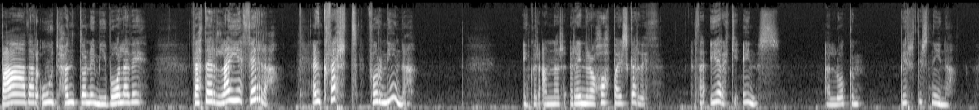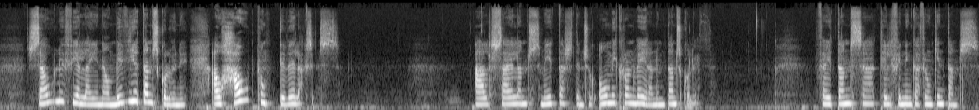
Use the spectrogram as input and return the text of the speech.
baðar út höndunum í volaði. Þetta er lægi fyrra. En hvert fór nýna? Einhver annar reynir að hoppa í skarðið. En það er ekki eins. Að lokum byrtist nýna sálu félagin á miðjudansgólfinu á hápunkti viðlagsins. Allsælan smitast eins og ómikrón veiran um dansgólfið. Þau dansa tilfinningaþrungin dans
